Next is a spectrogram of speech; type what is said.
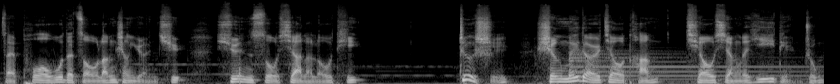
在破屋的走廊上远去，迅速下了楼梯。这时，圣梅德尔教堂敲响了一点钟。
